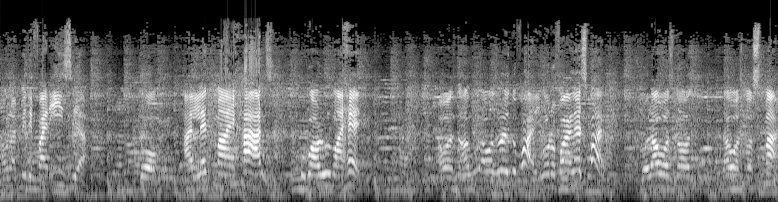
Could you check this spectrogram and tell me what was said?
I would have made the fight easier. But I let my heart overrule my head. I was I, was ready to fight. You want to fight? Let's fight. But that was not that was not smart.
